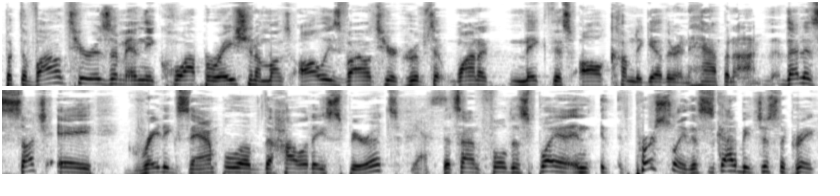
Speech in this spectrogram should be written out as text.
But the volunteerism and the cooperation amongst all these volunteer groups that want to make this all come together and happen. That is such a great example of the holiday spirit Yes. that's on full display. And it, personally, this has got to be just a great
